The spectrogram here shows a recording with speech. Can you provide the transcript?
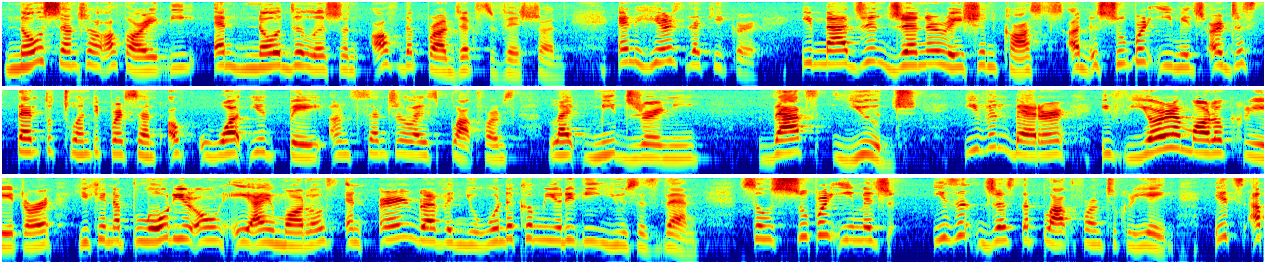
no central authority, and no dilution of the project's vision. And here's the kicker Imagine generation costs on a SuperImage are just 10 to 20% of what you'd pay on centralized platforms like Midjourney. That's huge. Even better, if you're a model creator, you can upload your own AI models and earn revenue when the community uses them. So SuperImage isn't just a platform to create, it's a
